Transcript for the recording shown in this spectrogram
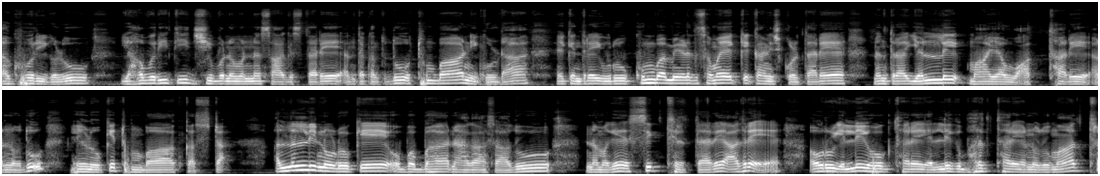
ಅಘೋರಿಗಳು ಯಾವ ರೀತಿ ಜೀವನವನ್ನು ಸಾಗಿಸ್ತಾರೆ ಅಂತಕ್ಕಂಥದ್ದು ತುಂಬ ನಿಗೂಢ. ಏಕೆಂದರೆ ಇವರು ಕುಂಭಮೇಳದ ಸಮಯಕ್ಕೆ ಕಾಣಿಸ್ಕೊಳ್ತಾರೆ, ನಂತರ ಎಲ್ಲಿ ಮಾಯವಾಗ್ತಾರೆ ಅನ್ನೋದು ಹೇಳೋಕೆ ತುಂಬ ಕಷ್ಟ. ಅಲ್ಲಲ್ಲಿ ನೋಡೋಕೆ ಒಬ್ಬೊಬ್ಬ ನಾಗಾ ಸಾಧು ನಮಗೆ ಸಿಗ್ತಿರ್ತಾರೆ. ಆದರೆ ಅವರು ಎಲ್ಲಿಗೆ ಹೋಗ್ತಾರೆ, ಎಲ್ಲಿಗೆ ಬರ್ತಾರೆ ಅನ್ನೋದು ಮಾತ್ರ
